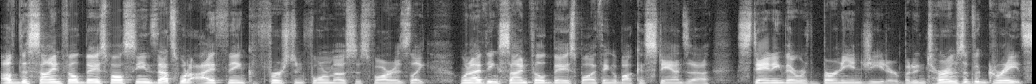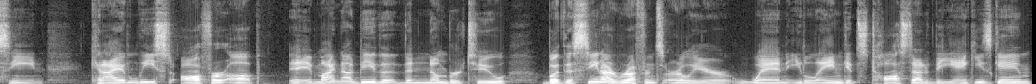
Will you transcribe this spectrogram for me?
of the Seinfeld baseball scenes. That's what I think first and foremost. As far as like when I think Seinfeld baseball, I think about Costanza standing there with Bernie and Jeter. But in terms of a great scene, can I at least offer up? It, might not be the the number two. But the scene I referenced earlier when Elaine gets tossed out of the Yankees game,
